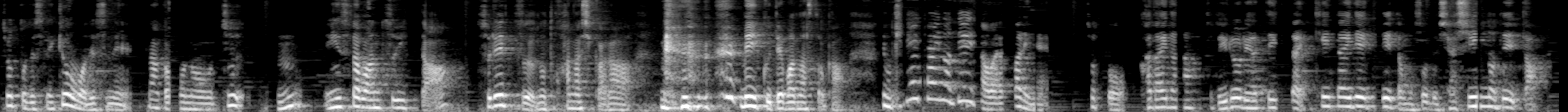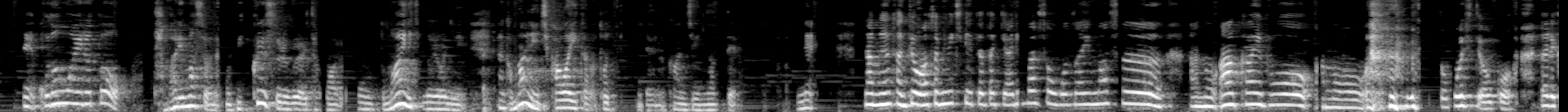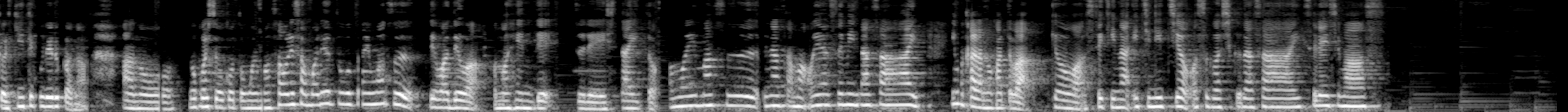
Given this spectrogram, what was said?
ちょっとですね、今日はですね、なんかこのつ、ん？インスタ版ツイッタースレッズの話から メイク手放すとか。でも携帯のデータはやっぱりね、ちょっと課題だな。ちょっといろいろやっていきたい。携帯でデータもそうで、写真のデータ。ね、子供いると、溜まりますよね。びっくりするぐらいたまる。ほんと、毎日のように、なんか毎日可愛いから撮ってみたいな感じになって。ね。じゃ皆さん今日遊びに来ていただきありがとうございます。あの、アーカイブを、あの、残しておこう。誰か聞いてくれるかな？あの、残しておこうと思います。沙織さんもありがとうございます。ではでは、この辺で失礼したいと思います。皆様おやすみなさい。今からの方は、今日は素敵な一日をお過ごしください。失礼します。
